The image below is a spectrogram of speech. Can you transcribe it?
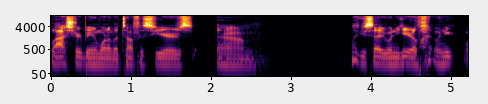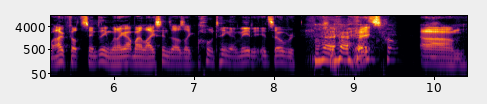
last year being one of the toughest years, um, like you said, when you get your when you well, I felt the same thing when I got my license. I was like, oh dang, I made it. It's over. It's over. Um,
